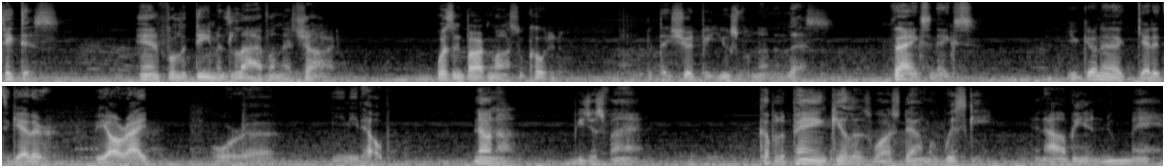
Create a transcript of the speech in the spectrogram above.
Take this. Handful of demons live on that shard. Wasn't Bartmoss who coded them, but they should be useful nonetheless. Thanks, Nix. You gonna get it together? Be alright? Or, uh, you need help? No, no. Be just fine. A Couple of painkillers washed down with whiskey, and I'll be a new man.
